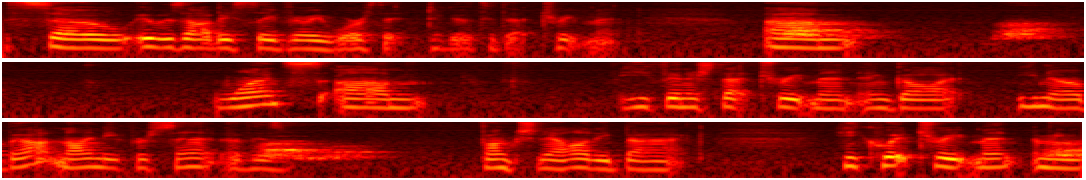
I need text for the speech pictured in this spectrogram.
so it was obviously very worth it to go through that treatment. Um, once um, he finished that treatment and got, you know, about 90% of his functionality back, he quit treatment. I mean,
